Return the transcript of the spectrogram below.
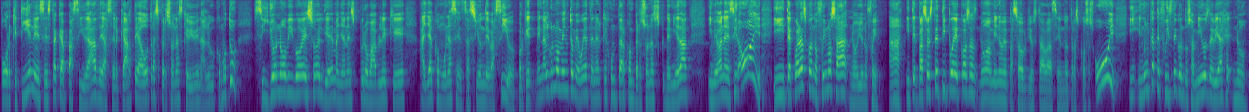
porque tienes esta capacidad de acercarte a otras personas que viven algo como tú. Si yo no vivo eso, el día de mañana es probable que haya como una sensación de vacío, porque en algún momento me voy a tener que juntar con personas de mi edad y me van a decir, ¡ay! ¿Y te acuerdas cuando fuimos a... No, yo no fui. Ah, ¿y te pasó este tipo de cosas? No, a mí no me pasó, yo estaba haciendo otras cosas. ¡Uy! ¿Y, nunca te fuiste con tus amigos de viaje? No.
